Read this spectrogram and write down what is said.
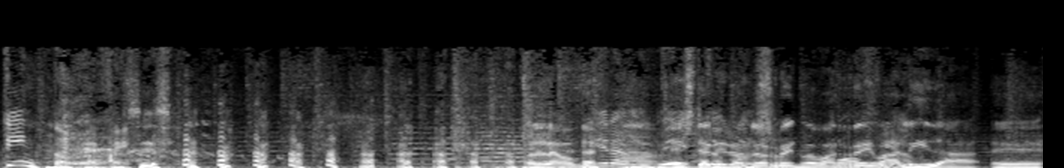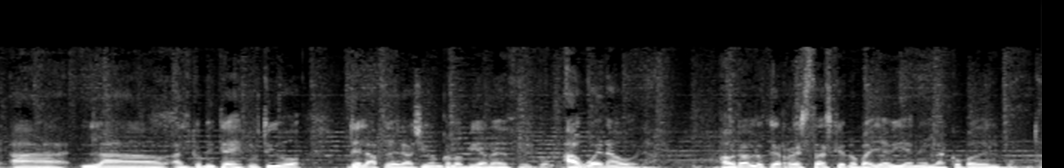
tintos, jefe. La hubieran En términos de renueva, revalida eh, a la- al Comité Ejecutivo de la Federación Colombiana de Fútbol. A buena hora. Ahora lo que resta es que nos vaya bien en la Copa del Mundo.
